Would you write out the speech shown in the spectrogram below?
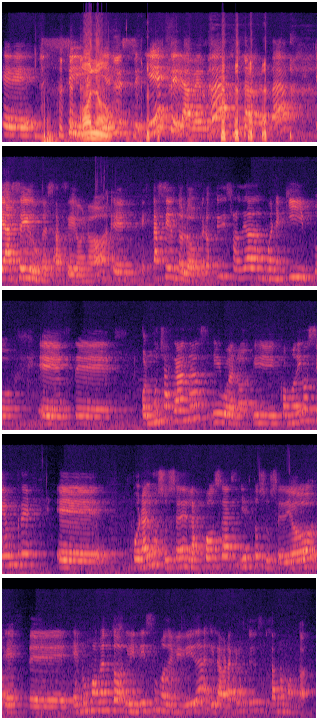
Eh, sí, ¿O no? y, este, y este, la verdad, la verdad, que ha sido un desafío, ¿no? Eh, está haciéndolo, pero estoy rodeada de un buen equipo, este, con muchas ganas y bueno, y como digo siempre, eh, por algo suceden las cosas y esto sucedió este, en un momento lindísimo de mi vida y la verdad que lo estoy disfrutando un montón.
